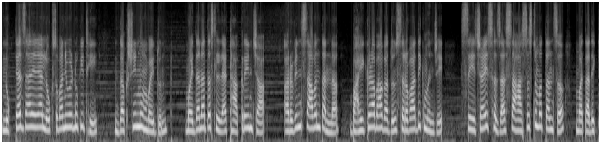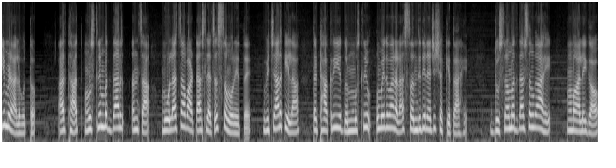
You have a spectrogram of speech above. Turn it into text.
नुकत्याच झालेल्या लोकसभा निवडणुकीतही दक्षिण मुंबईतून मैदानात असलेल्या ठाकरेंच्या अरविंद सावंतांना भाईखळा भागातून सर्वाधिक म्हणजे सेहेचाळीस हजार सहासष्ट मतांचं मताधिक्य मिळालं होतं. अर्थात मुस्लिम मतदारांचा मोलाचा वाटा असल्याचं समोर येतंय. विचार केला तर ठाकरे येथून मुस्लिम उमेदवाराला संधी देण्याची शक्यता आहे. दुसरा मतदारसंघ आहे मालेगाव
